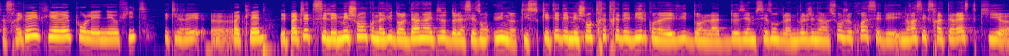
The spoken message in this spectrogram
ça serait Tu peux éclairer pour les néophytes? Éclairé. euh, Pacled les Paclettes, c'est les méchants qu'on a vus dans le dernier épisode de la saison 1, qui, qui étaient des méchants très très débiles qu'on avait vus dans la deuxième saison de la nouvelle génération. Je crois c'est une race extraterrestre qui, euh,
